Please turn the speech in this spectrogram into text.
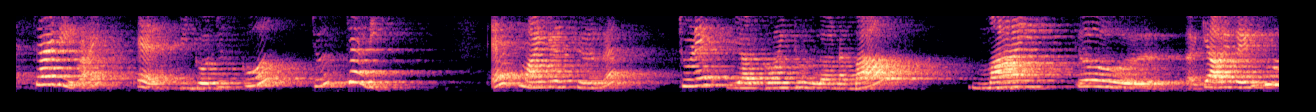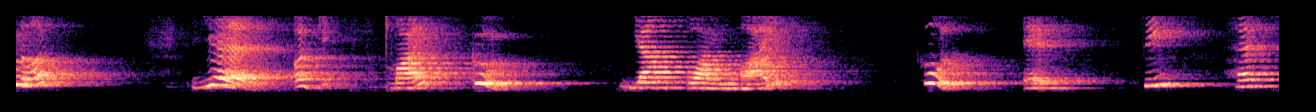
study, right? Yes, we go to school to study. Yes, my dear children, today we are going to learn about my school. Uh, okay, are you ready to learn? Yes, okay. My school. M Y my school. S C H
